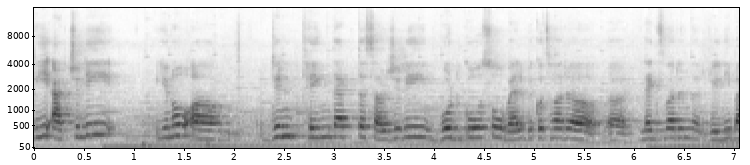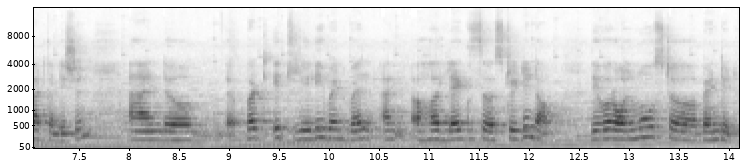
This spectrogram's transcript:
we actually you know uh, didn't think that the surgery would go so well because her uh, uh, legs were in a really bad condition and uh, but it really went well and her legs straightened up. They were almost bended.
